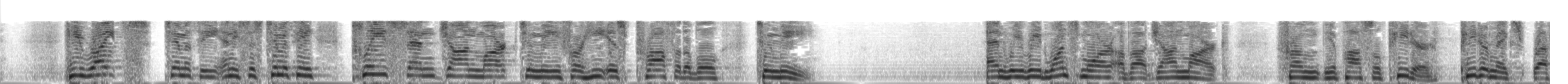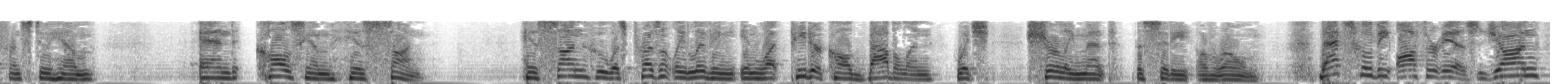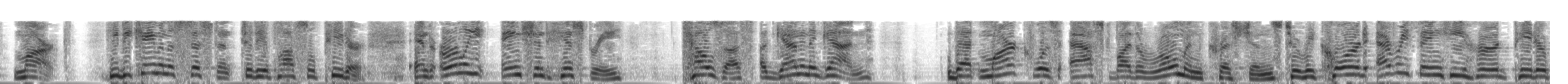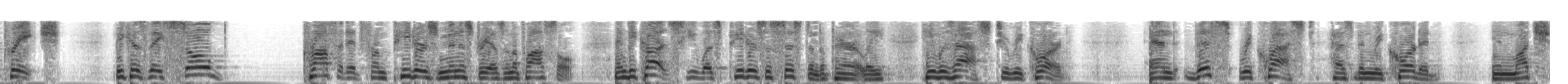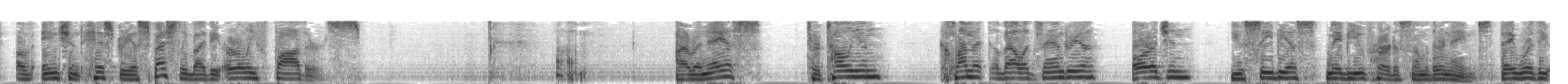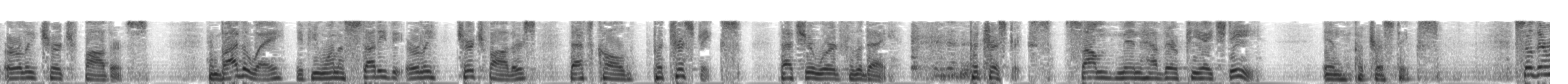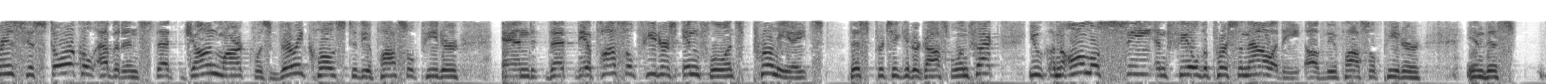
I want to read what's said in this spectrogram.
he writes Timothy, and he says, Timothy, please send John Mark to me, for he is profitable to me. And we read once more about John Mark from the Apostle Peter. Peter makes reference to him and calls him his son. His son who was presently living in what Peter called Babylon, which surely meant the city of Rome. That's who the author is, John Mark. He became an assistant to the Apostle Peter. And early ancient history tells us again and again that Mark was asked by the Roman Christians to record everything he heard Peter preach because they so profited from Peter's ministry as an apostle. And because he was Peter's assistant, apparently, he was asked to record. And this request has been recorded in much of ancient history, especially by the early fathers. Um, Irenaeus, Tertullian, Clement of Alexandria, Origen, Eusebius, maybe you've heard of some of their names. They were the early church fathers. And by the way, if you want to study the early church fathers, that's called patristics. That's your word for the day. patristics. Some men have their PhD in patristics. So there is historical evidence that John Mark was very close to the Apostle Peter and that the Apostle Peter's influence permeates this particular gospel. In fact, you can almost see and feel the personality of the Apostle Peter in this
